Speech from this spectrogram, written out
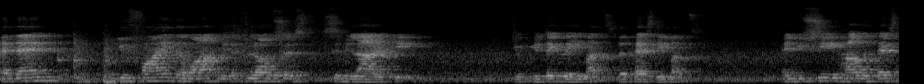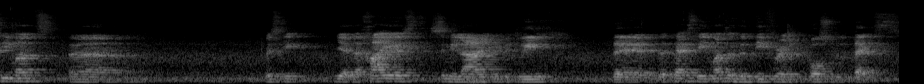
and then you find the one with the closest similarity. You, you take the image, the test image, and you see how the test image, uh, basically, yeah, the highest similarity between the, the test image and the different possible texts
